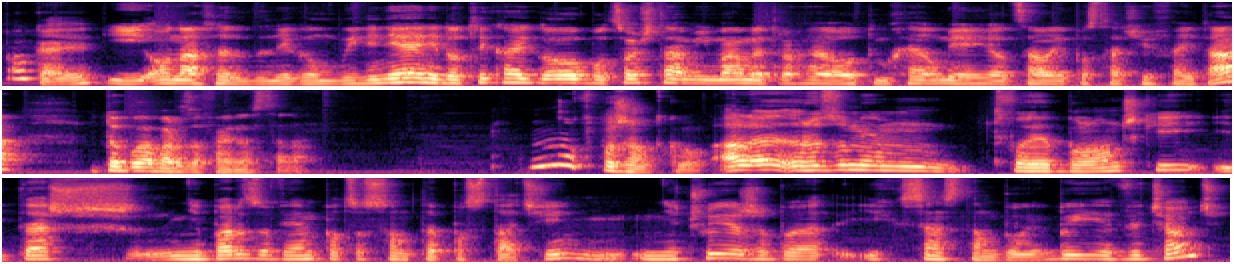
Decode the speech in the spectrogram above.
Okej. I ona wtedy do niego mówi, nie, nie, dotykaj go, bo coś tam i mamy trochę o tym hełmie i o całej postaci Fate'a. I to była bardzo fajna scena. W porządku, ale rozumiem twoje bolączki i też nie bardzo wiem po co są te postaci. Nie czuję, żeby ich sens tam był. Jakby je wyciąć,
